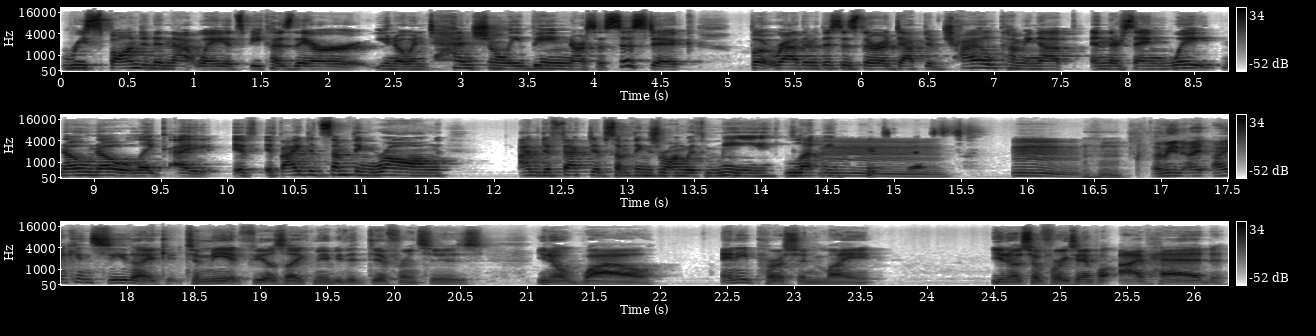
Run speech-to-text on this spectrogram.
responded in that way, it's because they are, you know, intentionally being narcissistic. But rather, this is their adaptive child coming up, and they're saying, "Wait, no, no! Like, I if if I did something wrong, I'm defective. Something's wrong with me. Let me fix Mm. this." Mm. Mhm. I mean, I, I can see like to me, it feels like maybe the difference is, you know, while any person might, you know, so for example, I've had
